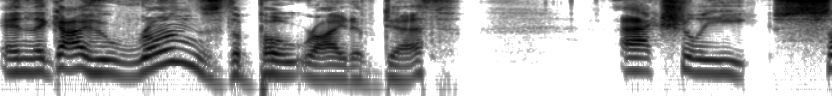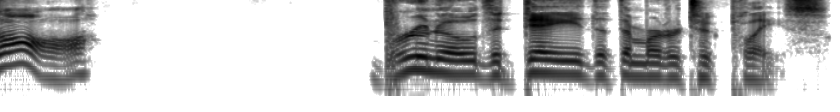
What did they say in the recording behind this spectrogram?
And the guy who runs the boat ride of death actually saw Bruno the day that the murder took place.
